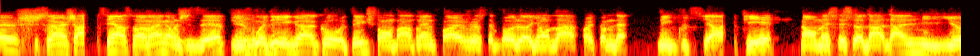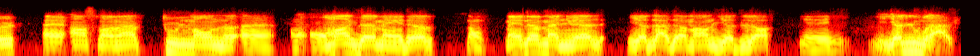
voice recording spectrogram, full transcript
Euh, je suis un chantier en ce moment, comme je disais, puis je vois des gars à côté qui sont en train de faire, je sais pas, là, ils ont de l'air à faire comme de- des gouttières. Puis euh, non, mais c'est ça, dans, le milieu, euh, en ce moment, tout le monde, on, manque de main-d'œuvre. Donc, main-d'œuvre manuelle, il y a de la demande, il y a de l'offre, il y a, il y a de l'ouvrage.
